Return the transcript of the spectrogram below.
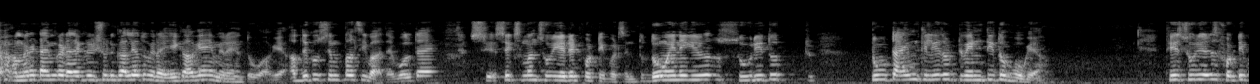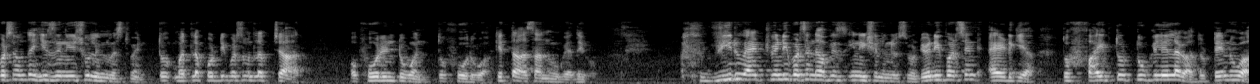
अब मैंने टाइम का डायरेक्ट रेशियो निकाल लिया तो मेरा एक आ गया है, मेरा यहाँ दो आ गया। अब देखो सिंपल सी बात है, बोलता है six month Suri added forty percent तो दो महीने के तो सूरी तो टू टाइम के लिए तो ट्वेंटी तो हो गया। फिर सूर्य फोर्टी परसेंट होता है हिज इनिशियल इन्वेस्टमेंट तो मतलब फोर्टी परसेंट मतलब चार, और फोर इंटू वन तो फोर हुआ। कितना आसान हो गया, देखो। Veeru add twenty percent of initial investment twenty percent add किया तो फाइव तो टू के लिए लगा तो टेन हुआ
